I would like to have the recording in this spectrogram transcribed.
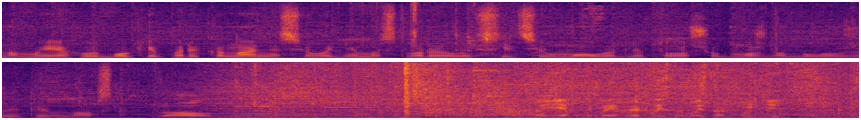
На моє глибоке переконання, сьогодні ми створили всі ці умови для того, щоб можна було вже йти в наступ. Поїхали, поїхали, быстро, быстро.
